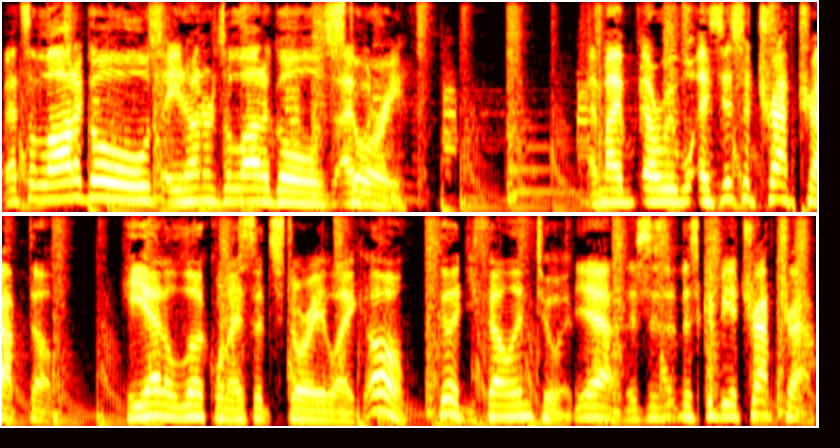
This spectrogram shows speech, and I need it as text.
That's a lot of goals. 800's a lot of goals. I would- story. Am I? Are we? Is this a trap trap though? He had a look when I said story like, oh, good, you fell into it. Yeah, this is this could be a trap trap,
